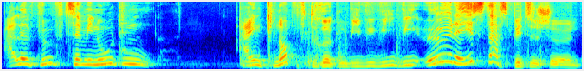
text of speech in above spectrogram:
alle 15 Minuten einen Knopf drücken. Wie, wie, wie, wie öde ist das, bitteschön?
